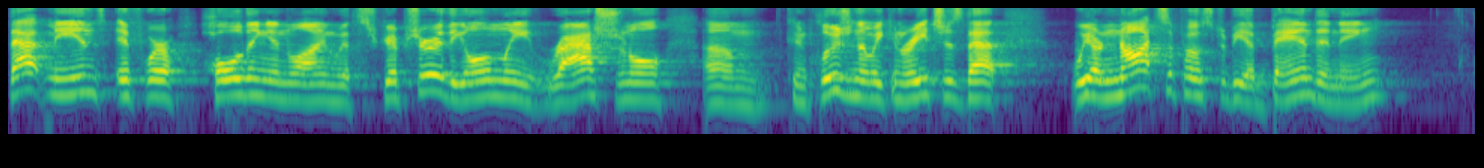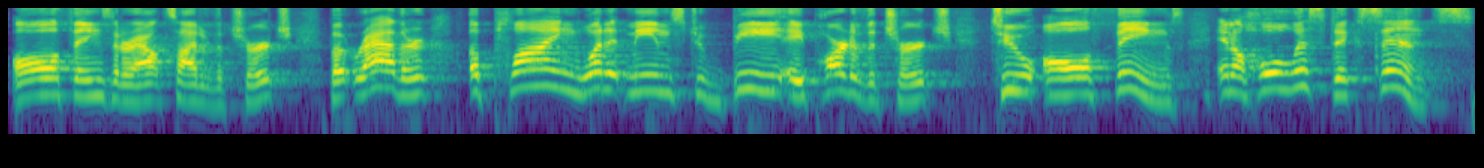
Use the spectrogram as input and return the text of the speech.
That means if we're holding in line with Scripture, the only rational um, conclusion that we can reach is that we are not supposed to be abandoning all things that are outside of the church, but rather applying what it means to be a part of the church to all things in a holistic sense.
